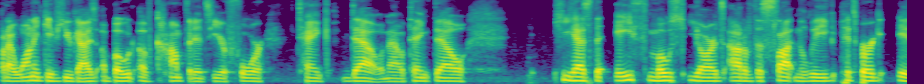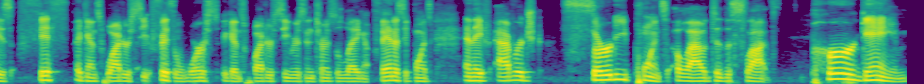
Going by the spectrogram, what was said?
but I want to give you guys a vote of confidence here for Tank Dell. Now Tank Dell, he has the eighth most yards out of the slot in the league. Pittsburgh is fifth against wide receiver, fifth worst against wide receivers in terms of letting up fantasy points, and they've averaged 30 points allowed to the slot per game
